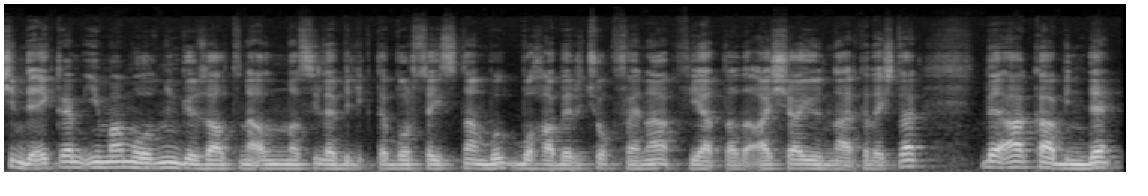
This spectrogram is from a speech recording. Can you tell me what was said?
Şimdi Ekrem İmamoğlu'nun gözaltına alınmasıyla birlikte Borsa İstanbul bu haberi çok fena fiyatladı aşağı yönlü arkadaşlar. Ve akabinde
